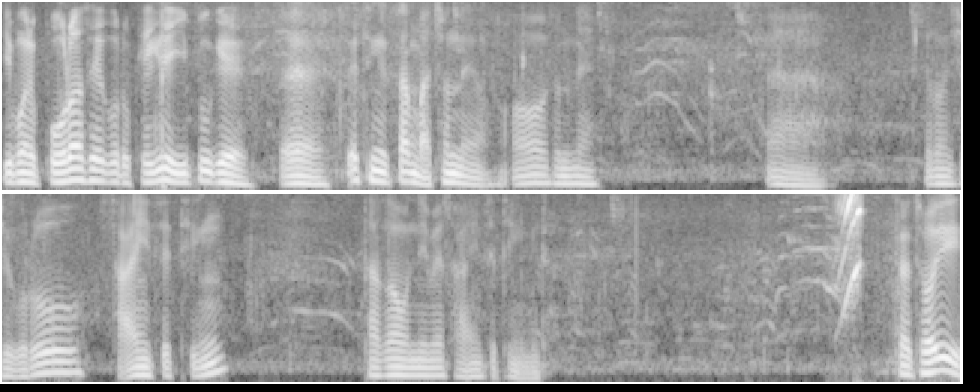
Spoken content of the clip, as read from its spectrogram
이번에 보라색으로 굉장히 이쁘게 예, 세팅을 싹 맞췄네요. 어 좋네. 야, 이런 식으로 4인 세팅. 다가온님의 4인 세팅입니다 자 저희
